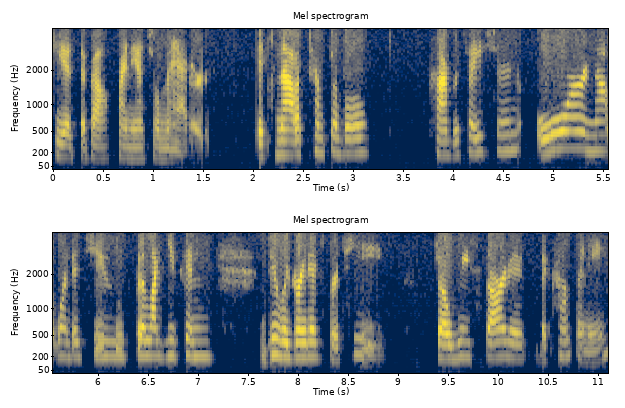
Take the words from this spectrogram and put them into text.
kids about financial matters. It's not a comfortable conversation or not one that you feel like you can do with great expertise. So we started the company,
